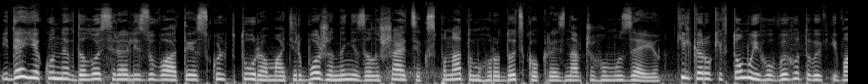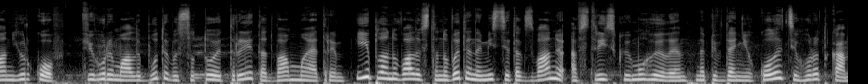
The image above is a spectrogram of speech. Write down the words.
Ідея, яку не вдалося реалізувати, скульптура Матір Божа нині залишається експонатом Городоцького краєзнавчого музею. Кілька років тому його виготовив Іван Юрков. Фігури мали бути висотою 3 та 2 метри. Її планували встановити на місці так званої австрійської могили на південній околиці городка.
